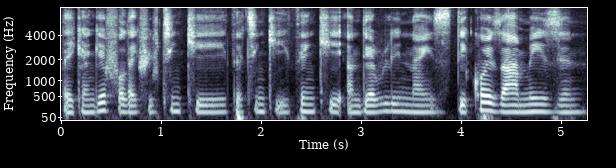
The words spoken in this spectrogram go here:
that you can get for like 15k 13k 10k and they're really nice. The coils are amazing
